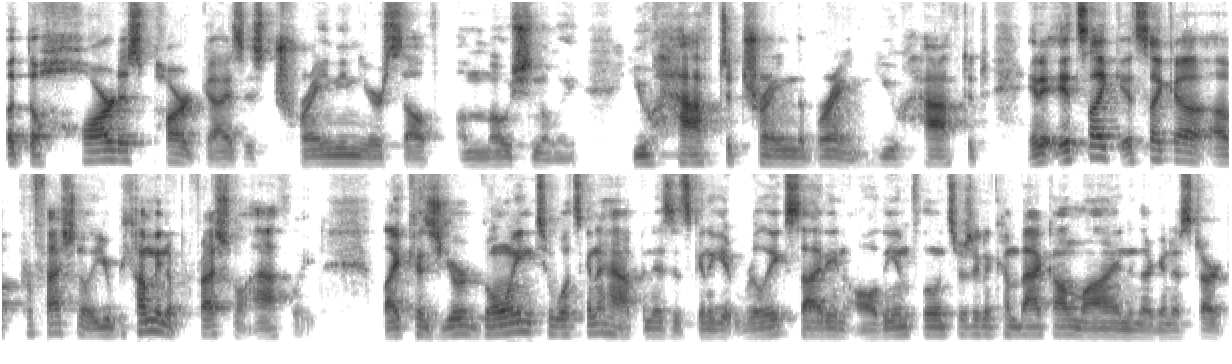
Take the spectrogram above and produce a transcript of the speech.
but the hardest part, guys, is training yourself emotionally. You have to train the brain. You have to, and it's like it's like a, a professional. You're becoming a professional athlete, like because you're going to. What's going to happen is it's going to get really exciting. All the influencers are going to come back online, and they're going to start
